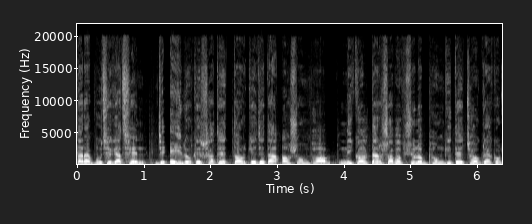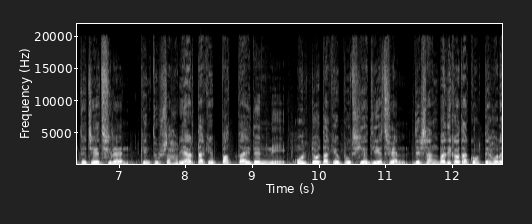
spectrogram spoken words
তারা বুঝে গেছেন যে এই লোকের সাথে তর্কে জেতা অসম্ভব। নিকল তার স্বভাবসুলভ ভঙ্গিতে ঝগড়া করতে চেয়েছিলেন, কিন্তু শাহরিয়ার তাকে পাত্তাই দেননি। উল্টো তাকে বুঝিয়ে দিয়েছেন যে সাংবাদিকতা করতে হলে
